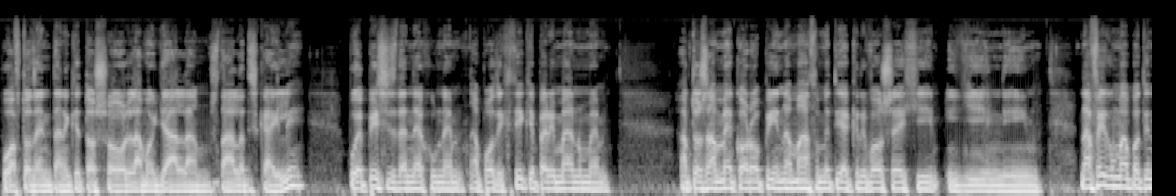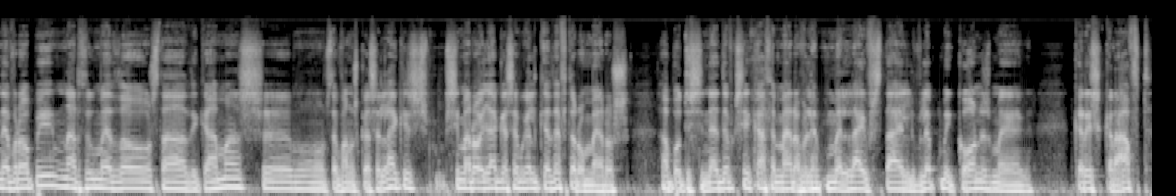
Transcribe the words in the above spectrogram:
που αυτό δεν ήταν και τόσο λαμογιά, αλλά στα άλλα της Καηλή, που επίσης δεν έχουν αποδειχθεί και περιμένουμε από το Ζαμέ Κοροπή να μάθουμε τι ακριβώς έχει γίνει. Να φύγουμε από την Ευρώπη, να έρθουμε εδώ στα δικά μας. Ο Στέφανο Κασελάκης. Σήμερα ο Λιάγκας έβγαλε και δεύτερο μέρος από τη συνέντευξη. Κάθε μέρα βλέπουμε lifestyle, βλέπουμε εικόνες με Chris Craft,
